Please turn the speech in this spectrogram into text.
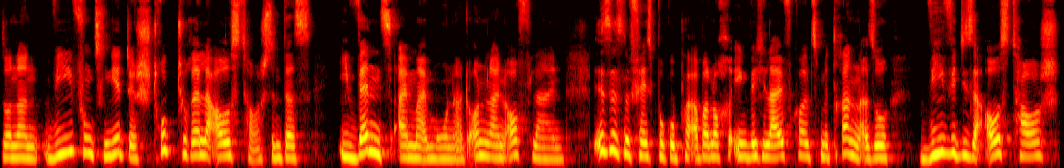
sondern wie funktioniert der strukturelle Austausch? Sind das Events einmal im Monat, online, offline? Ist es eine Facebook-Gruppe, aber noch irgendwelche Live-Calls mit dran? Also wie wird dieser Austausch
